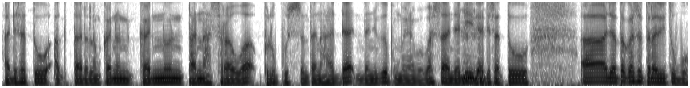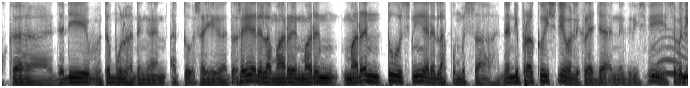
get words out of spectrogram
ada satu akta dalam kanun kanun tanah Sarawak pelupusan tanah adat dan juga pembayaran perbasan. Jadi hmm. dia ada satu uh, kuasa telah ditubuhkan. Jadi bertemulah dengan atuk saya. Atuk saya adalah Maren. Maren Maren tu sini adalah pembesar dan diperakui sini oleh kerajaan negeri sini. Hmm. Seperti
